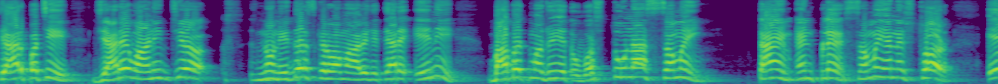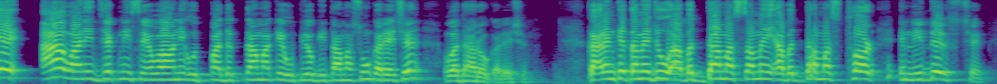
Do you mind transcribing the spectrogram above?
ત્યાર પછી જ્યારે વાણિજ્યનો નિર્દેશ કરવામાં આવે છે, ત્યારે એની બાબતમાં જોઈએ તો વસ્તુના સમય ટાઈમ એન્ડ પ્લેસ સમય અને સ્થળ એ આ વાણિજ્યકની સેવાઓની ઉત્પાદકતામાં કે ઉપયોગિતામાં શું કરે છે? વધારો કરે છે. કારણ કે તમે જુઓ, આ બધામાં સમય, આ બધામાં સ્થળ એ નિર્દેશ છે.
